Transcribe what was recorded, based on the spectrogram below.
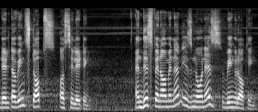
delta wing stops oscillating and this phenomenon is known as wing rocking.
